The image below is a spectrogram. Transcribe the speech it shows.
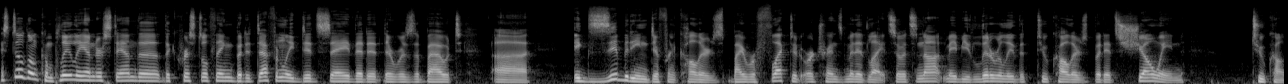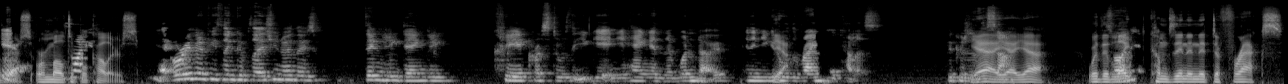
I still don't completely understand the the crystal thing, but it definitely did say that it there was about uh, exhibiting different colors by reflected or transmitted light. So it's not maybe literally the two colors, but it's showing two colors Yeah. or multiple Right. colors. Yeah, or even if you think of those, you know, those dingly dangly clear crystals that you get and you hang in the window, and then you get Yeah. all the rainbow colours because of the Yeah, sun. yeah, yeah. Where the So- light comes in and it diffracts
